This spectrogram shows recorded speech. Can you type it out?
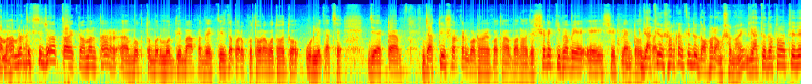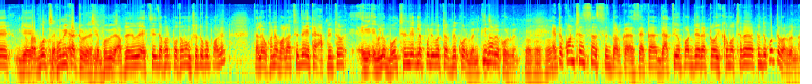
আমরা দেখছি জনাব তারেক রহমান তার বক্তব্যের মধ্যে বা আপনাদের একত্রিশ দফারও কোথাও না কোথাও হয়তো উল্লেখ আছে যে একটা জাতীয় সরকার গঠনের কথা বলা হয়েছে। সেটা কীভাবে এই- সেই প্ল্যানটা জাতীয় সরকার কিন্তু দফার অংশ নয়। জাতীয় দফা হচ্ছে যে যে। ভূমিকাটু রয়েছে। ভূমিকা আপনি যদি একত্রিশ দফার প্রথম অংশটুকু পড়েন তাহলে ওখানে বলা আছে যে এটা আপনি তো এগুলো বলছেন যে এগুলো পরিবর্তন আপনি করবেন। কীভাবে করবেন? একটা কনসেনসাসের দরকার আছে। একটা জাতীয় পর্যায়ের একটা ঐক্যমত ছাড়া আপনি তো করতে পারবেন না।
